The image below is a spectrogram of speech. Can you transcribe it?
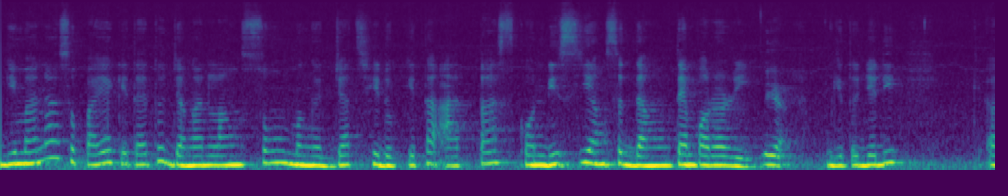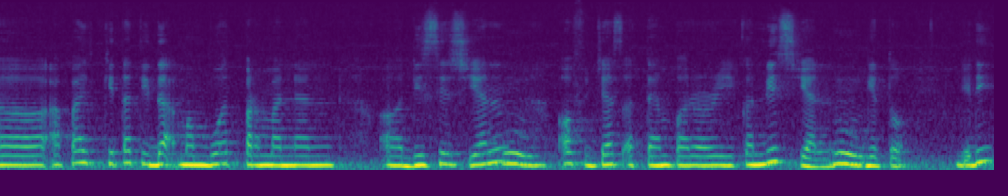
gimana supaya kita itu jangan langsung mengejudge hidup kita atas kondisi yang sedang temporary Iya. gitu jadi eh, apa kita tidak membuat permanent eh, decision Hmm. of just a temporary condition Hmm. gitu jadi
